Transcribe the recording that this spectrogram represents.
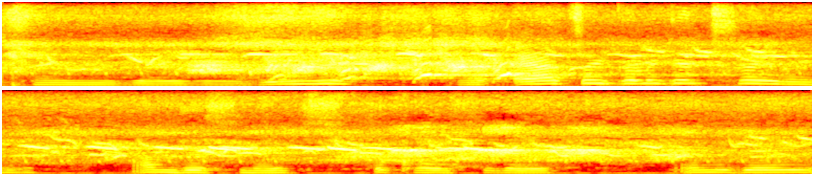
training day. We are actually gonna get training on this of course today. And today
